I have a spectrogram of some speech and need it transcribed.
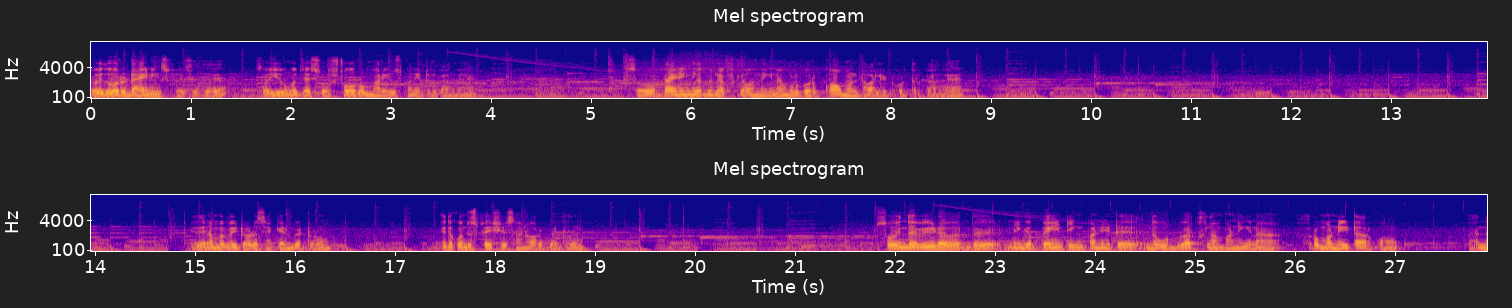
ஸோ இது ஒரு டைனிங் ஸ்பேஸ் இது. ஸோ இவங்க ஜஸ்ட் ஒரு ஸ்டோர் ரூம் மாதிரி யூஸ் பண்ணிகிட்டு இருக்காங்க. ஸோ டைனிங்லேருந்து லெஃப்ட்டில் வந்தீங்கன்னா உங்களுக்கு ஒரு காமன் டாய்லெட் கொடுத்துருக்காங்க. இது நம்ம வீட்டோட செகண்ட் பெட்ரூம் இது கொஞ்சம் ஸ்பேஷியஸான ஒரு பெட்ரூம் ஸோ இந்த வீடை வந்து நீங்கள் பெயிண்டிங் பண்ணிவிட்டு இந்த வுட் ஒர்க்ஸ்லாம் பண்ணிங்கன்னா ரொம்ப நீட்டாக இருக்கும். அந்த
